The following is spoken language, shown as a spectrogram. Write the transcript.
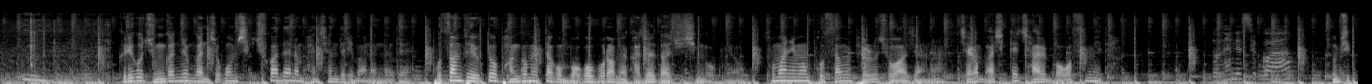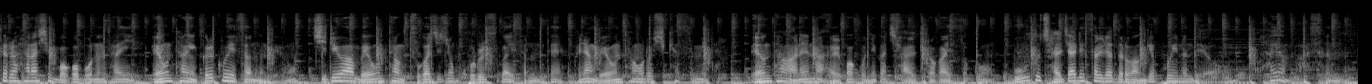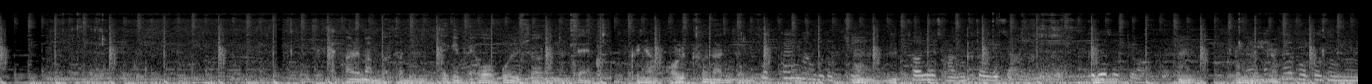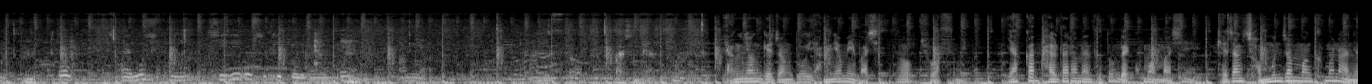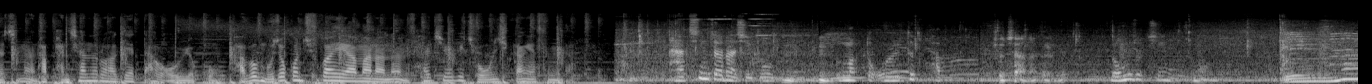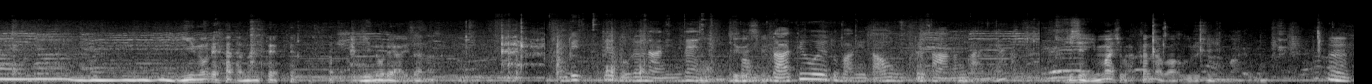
그리고 중간중간 조금씩 추가되는 반찬들이 많았는데 보쌈 수육도 방금 했다고 먹어보라며 가져다 주신 거고요. 소마님은 보쌈을 별로 좋아하지 않아 제가 맛있게 잘 먹었습니다. 넌 해냈을 거야. 음식들을 하나씩 먹어보는 사이 매운탕이 끓고 있었는데요. 지리와 매운탕 두 가지 중 고를 수가 있었는데 그냥 매운탕으로 시켰습니다. 매운탕 안에는 알과 고니가 잘 들어가 있었고 무도 잘자리 썰려 들어간 게 보이는데요. 과연 맛은? 색깔만 봐서는 되게 매워 보일 줄 알았는데 그냥 얼큰한 정도. 색깔만 그렇지 음, 음. 전혀 자극적이지 않아요. 그래서 좋아. 음, 그렇군요. 색깔 보고서는 어 잘못 시켰네. 지리로 시키고 이러는데 음. 아니야. 맛있어. 맛있네요. 양념게장도 양념이 맛있어서 좋았습니다. 약간 달달하면서도 매콤한 맛이 게장 전문점만큼은 아니었지만 밥 반찬으로 하기에 딱 어울렸고 밥은 무조건 추가해야만 하는 살찌우기 좋은 식당이었습니다. 다 친절하시고 음악도 올드팝 좋지 않아 그런데? 너무 좋지. 이 노래 아는데 이 노래 알잖아. 우리 때 노래는 아닌데 어, 그치, 그치. 어, 라디오에도 많이 나오고 그래서 아는 거 아니야? 이제 입맛이 바뀌었나 봐 어르신 입맛. 응.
